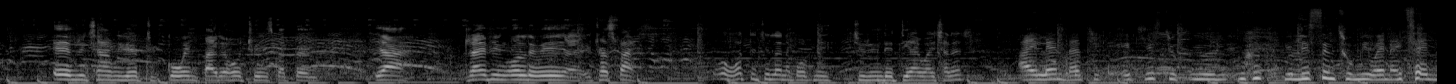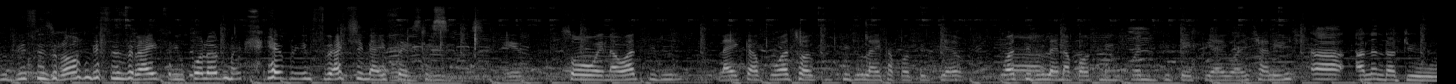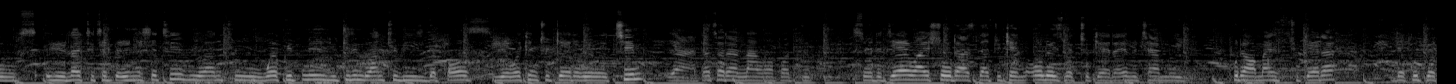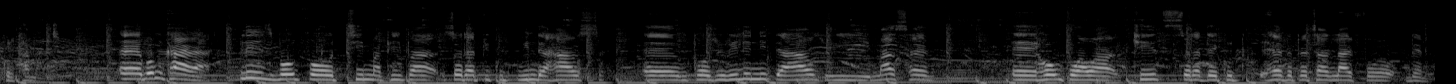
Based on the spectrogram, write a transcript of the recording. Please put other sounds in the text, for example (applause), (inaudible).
Every time we had to go and buy the Hot Wings, but then, yeah, driving all the way, uh, it was fine. Oh, what did you learn about me during the DIY challenge? I learned that you, at least you, you, (laughs) you listen to me when I tell you this is wrong, this is right. You followed my every instruction I said to you. Yes. So, and now what did you like? ab- What, what you like about the DIY? What did you learn about me when you take the DIY challenge? Uh, I learned that you you like to take the initiative. You want to work with me. You didn't want to be the boss. We're working together. We were a team. Yeah, that's what I love about it. So the DIY showed us that we can always work together. Every time we put our minds together, the good work will come out. Uh, Bomkara, please vote for Team Mapipa so that we could win the house. Um, because we really need the house. We must have a home for our kids so that they could have a better life for them.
